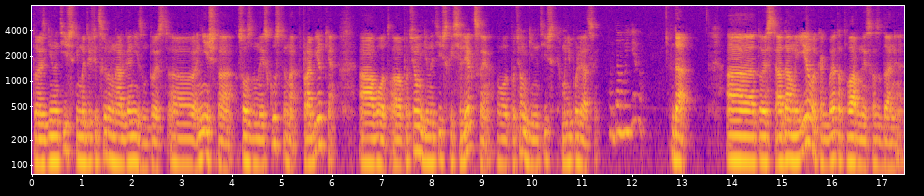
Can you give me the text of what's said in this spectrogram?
То есть генетически модифицированный организм. То есть нечто созданное искусственно в пробирке, а вот, путем генетической селекции, вот, путем генетических манипуляций. Адам и Ева? Да. А, то есть Адам и Ева, как бы это тварные создания.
